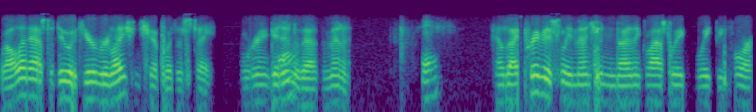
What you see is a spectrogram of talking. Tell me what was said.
Well, that has to do with your relationship with the state. We're going to get Yeah. into that in a minute. Okay. As I previously mentioned, I think last week, week before,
